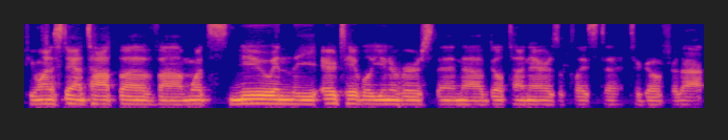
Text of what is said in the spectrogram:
if you want to stay on top of um, what's new in the Airtable universe, then uh, Built on Air is a place to to go for that.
